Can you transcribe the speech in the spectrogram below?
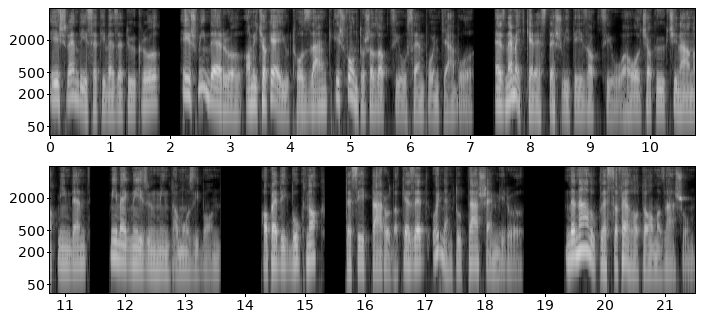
és rendészeti vezetőkről, és mindenről, ami csak eljut hozzánk, és fontos az akció szempontjából. Ez nem egy keresztes vitéz akció, ahol csak ők csinálnak mindent, mi megnézünk, mint a moziban. Ha pedig buknak, te széttárod a kezed, hogy nem tudtál semmiről. De náluk lesz a felhatalmazásom.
